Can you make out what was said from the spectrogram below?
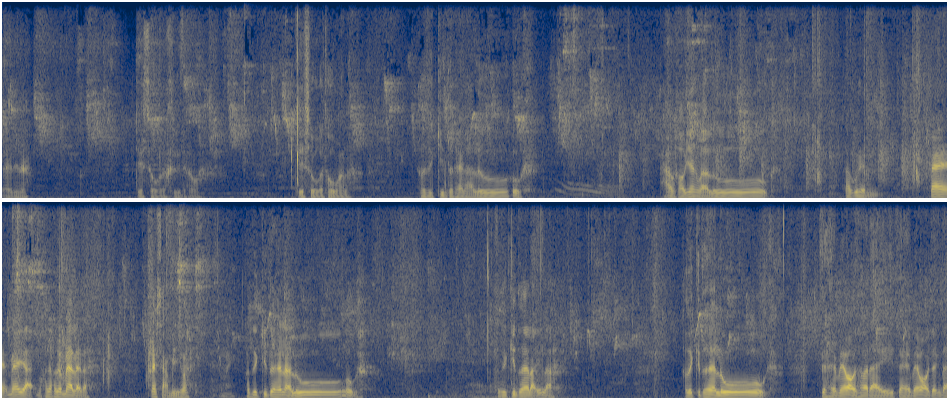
ไอ้นี่นะ เจโซนะคืนนะครับว่าเจโซก็โทรมานะเขาจะกินตัวไหนล่ะลูก ถามเขายังล่ะลูก ถ้ากูเห็นแม่แม่ยายเขาจะเขาเรียกแม่อะไรนะ แม่สามีใช่ไหมใช่ไหมเขาจะกินตัวไหนล่ะลูกเขาจะกินตัวไหนล่ะอีหล่ะเขาจะกินตัวไหนลูกจะให้แม่บอกเท่าใดจะให้แม่บอกจังใด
